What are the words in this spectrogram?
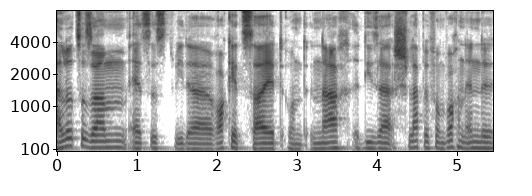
Hallo zusammen, es ist wieder Rocket-Zeit und nach dieser Schlappe vom Wochenende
